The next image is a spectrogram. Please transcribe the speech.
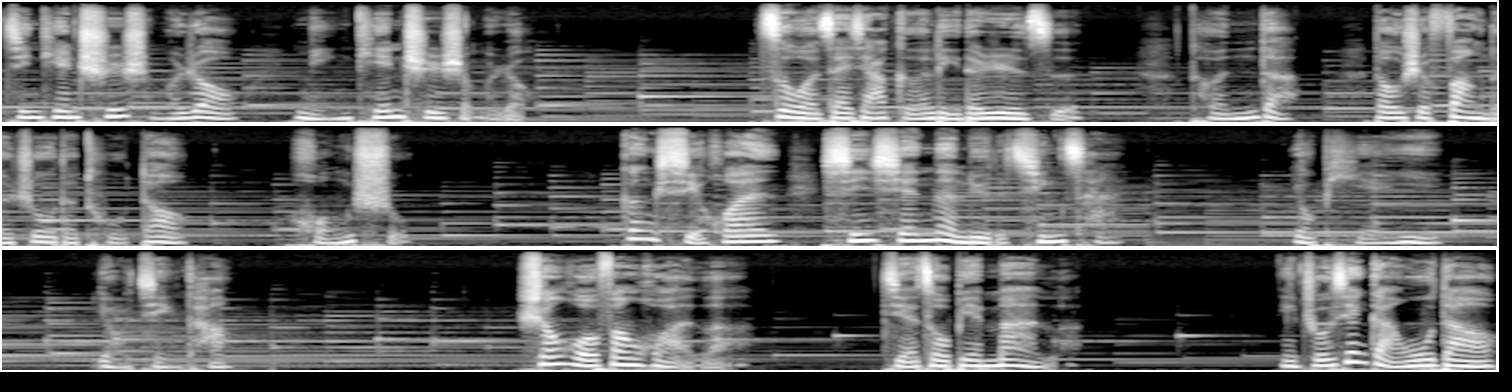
今天吃什么肉，明天吃什么肉。自我在家隔离的日子，囤的都是放得住的土豆、红薯，更喜欢新鲜嫩绿的青菜，又便宜又健康。生活放缓了，节奏变慢了，你逐渐感悟到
